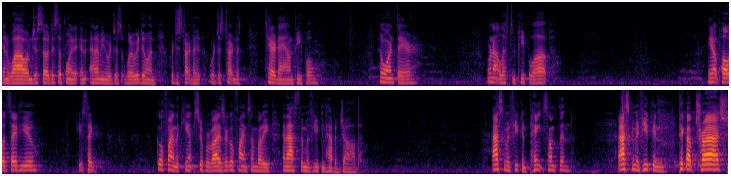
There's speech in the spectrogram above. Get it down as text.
and wow, I'm just so disappointed. And, and I mean, we're just what are we doing? We're just starting to we're just starting to tear down people who aren't there. We're not lifting people up. You know what Paul would say to you? He said, Go find the camp supervisor, go find somebody and ask them if you can have a job. Ask them if you can paint something. Ask them if you can pick up trash,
